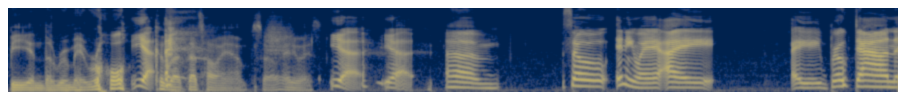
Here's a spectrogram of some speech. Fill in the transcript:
be in the roommate role. Yeah. Because that, that's how I am. So, anyways. yeah. Yeah. Um so anyway, I I broke down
